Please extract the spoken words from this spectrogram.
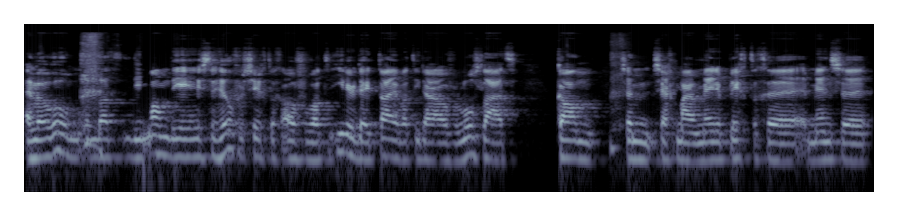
En waarom? Omdat die man die is er heel voorzichtig over wat ieder detail wat hij daarover loslaat, kan zijn zeg maar medeplichtige mensen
